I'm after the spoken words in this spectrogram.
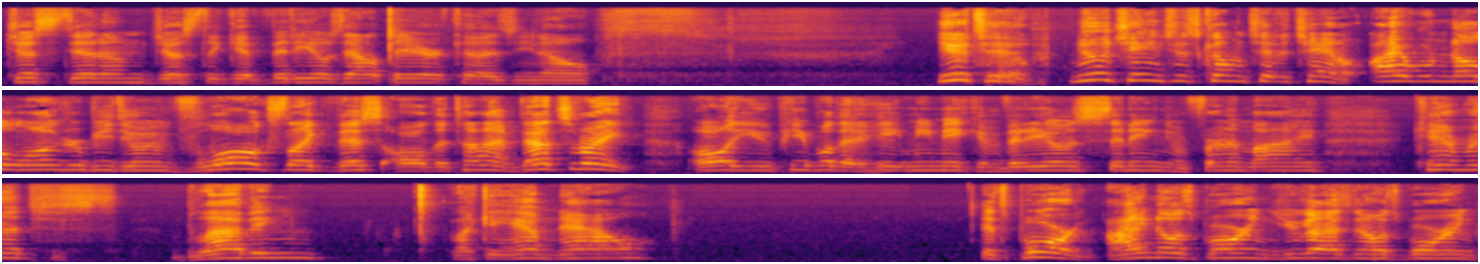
Just did them just to get videos out there because, you know, YouTube, new changes coming to the channel. I will no longer be doing vlogs like this all the time. That's right, all you people that hate me making videos sitting in front of my camera just blabbing like I am now. It's boring. I know it's boring. You guys know it's boring.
